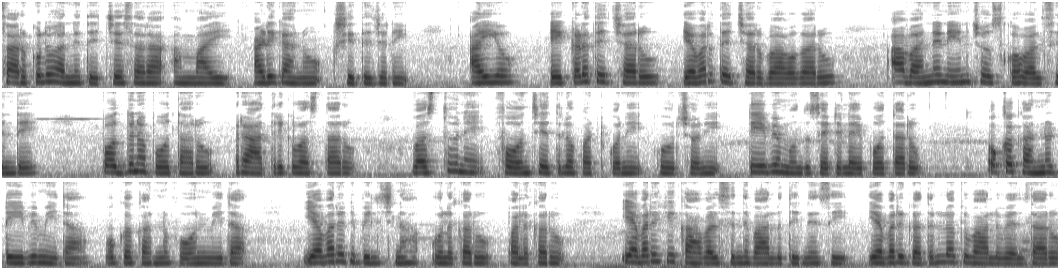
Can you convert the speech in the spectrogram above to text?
సరుకులు అన్నీ తెచ్చేశారా అమ్మాయి? అడిగాను క్షితిజని. అయ్యో ఎక్కడ తెచ్చారు? ఎవరు తెచ్చారు బావగారు? అవన్నీ నేను చూసుకోవాల్సిందే. పొద్దున పోతారు రాత్రికి వస్తారు. వస్తూనే ఫోన్ చేతిలో పట్టుకొని కూర్చొని టీవీ ముందు సెటిల్ అయిపోతారు. ఒక కన్ను టీవీ మీద ఒక కన్ను ఫోన్ మీద. ఎవరిని పిలిచినా ఉలకరు పలకరు. ఎవరికి కావాల్సింది వాళ్ళు తినేసి ఎవరి గదుల్లోకి వాళ్ళు వెళ్తారు.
